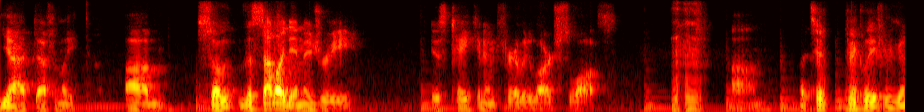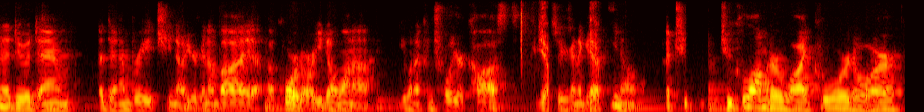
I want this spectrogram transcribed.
yeah definitely um, so the satellite imagery is taken in fairly large swaths Mhm. Um, but typically, if you're going to do a dam a dam breach, you know you're going to buy a corridor. You don't want to you want to control your costs. Yep. So you're going to get you know a two two kilometer wide corridor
